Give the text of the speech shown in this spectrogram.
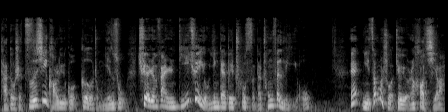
他都是仔细考虑过各种因素，确认犯人的确有应该被处死的充分理由。哎，你这么说，就有人好奇了，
